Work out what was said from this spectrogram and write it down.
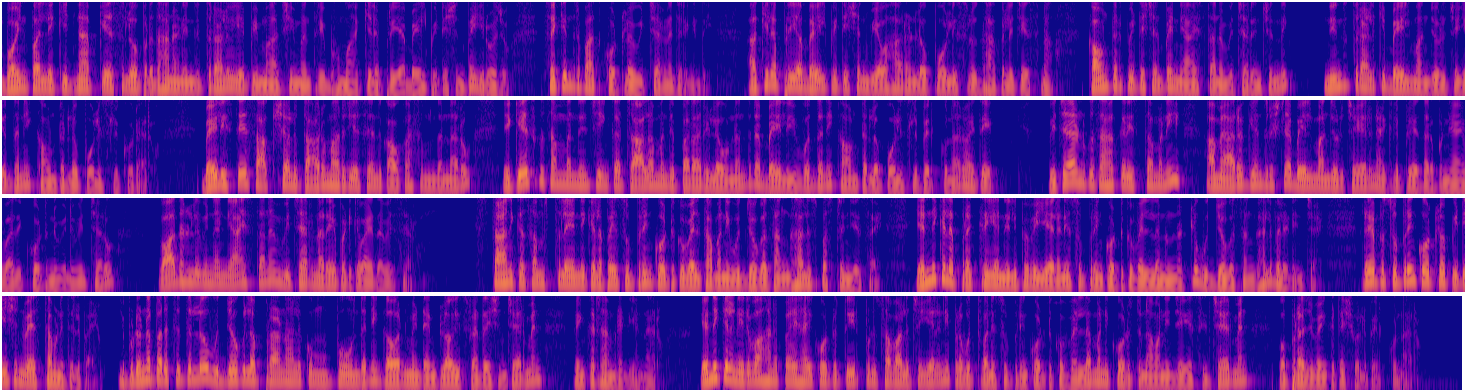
బోయిన్పల్లి కిడ్నాప్ కేసులో ప్రధాన నిందితురాలు ఏపీ మాజీ మంత్రి భూమా అఖిలప్రియ బెయిల్ పిటిషన్పై ఈరోజు సికింద్రాబాద్ కోర్టులో విచారణ జరిగింది. అఖిలప్రియ బెయిల్ పిటిషన్ వ్యవహారంలో పోలీసులు దాఖలు చేసిన కౌంటర్ పిటిషన్పై న్యాయస్థానం విచారించింది. నిందితురాలికి బెయిల్ మంజూరు చేయొద్దని కౌంటర్లో పోలీసులు కోరారు. బెయిల్ ఇస్తే సాక్ష్యాలు తారుమారు చేసేందుకు అవకాశం ఉందన్నారు. ఈ కేసుకు సంబంధించి ఇంకా చాలామంది పరారీలో ఉన్నందున బెయిల్ ఇవ్వొద్దని కౌంటర్లో పోలీసులు పేర్కొన్నారు. అయితే విచారణకు సహకరిస్తామని ఆమె ఆరోగ్యం దృష్ట్యా బెయిల్ మంజూరు చేయాలని అఖిలప్రియ తరపు న్యాయవాది కోర్టును వినిపించారు వాదనలు విన్న న్యాయస్థానం విచారణ రేపటికి వాయిదా వేశారు. స్థానిక సంస్థల ఎన్నికలపై సుప్రీంకోర్టుకు వెళ్తామని ఉద్యోగ సంఘాలు స్పష్టం చేశాయి. ఎన్నికల ప్రక్రియ నిలిపివేయాలని సుప్రీంకోర్టుకు వెళ్ళనున్నట్లు ఉద్యోగ సంఘాలు వెల్లడించాయి. రేపు సుప్రీంకోర్టులో పిటిషన్ వేస్తామని తెలిపాయి. ఇప్పుడున్న పరిస్థితుల్లో ఉద్యోగుల ప్రాణాలకు ముప్పు ఉందని government employees federation chairman Venkatarami Reddy అన్నారు. ఎన్నికల నిర్వహణపై హైకోర్టు తీర్పును సవాలు చేయాలని ప్రభుత్వాన్ని సుప్రీంకోర్టుకు వెళ్ళమని కోరుతున్నామని జేఏసీ చైర్మన్ బొప్పరాజు వెంకటేశ్వర్లు పేర్కొన్నారు.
